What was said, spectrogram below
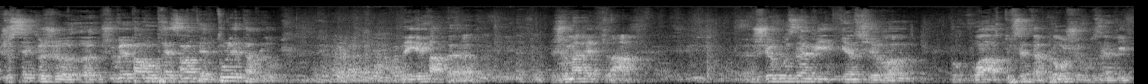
Je sais que je ne vais pas vous présenter tous les tableaux. N'ayez pas peur. Je m'arrête là. Je vous invite, bien sûr, pour voir tous ces tableaux, je vous invite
